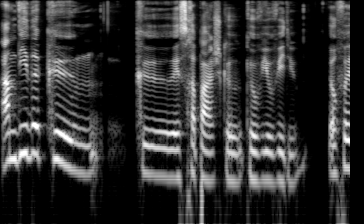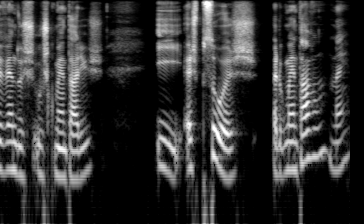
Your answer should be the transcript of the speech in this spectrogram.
à medida que, que esse rapaz que que eu vi o vídeo, ele foi vendo os, os comentários e as pessoas argumentavam, né?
